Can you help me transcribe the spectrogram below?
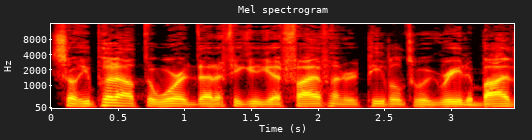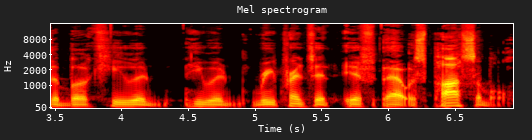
So he put out the word that if he could get 500 people to agree to buy the book, he would he would reprint it if that was possible.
